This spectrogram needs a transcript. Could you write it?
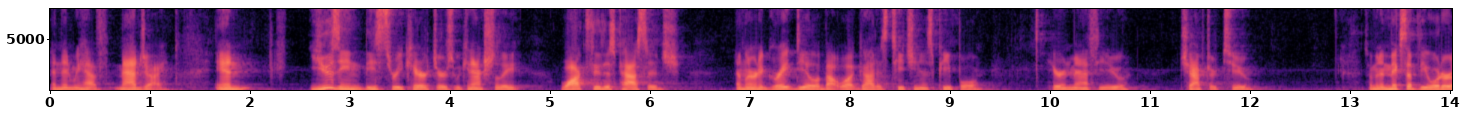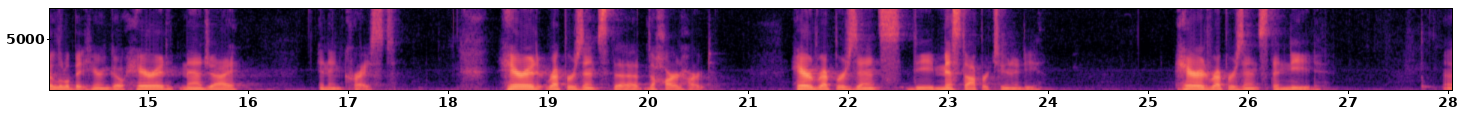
and then we have Magi. And using these three characters, we can actually walk through this passage and learn a great deal about what God is teaching his people here in Matthew chapter 2. So I'm going to mix up the order a little bit here and go Herod, Magi, and then Christ. Herod represents the, the hard heart. Herod represents the missed opportunity. Herod represents the need. Uh,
